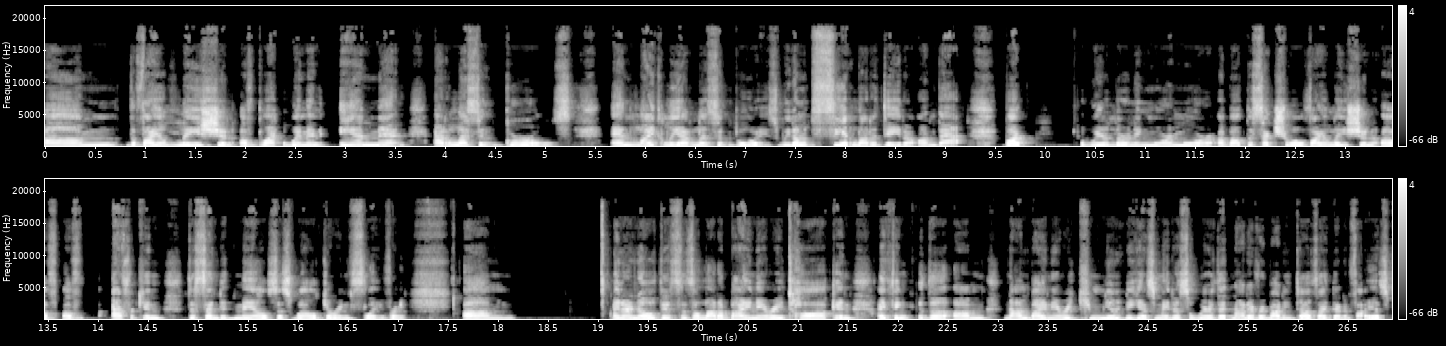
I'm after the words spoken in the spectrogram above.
um, the violation of Black women and men, adolescent girls, and likely adolescent boys. We don't see a lot of data on that, but we're learning more and more about the sexual violation of, of African descended males as well during slavery. Um, and I know this is a lot of binary talk, and I think the um, non binary community has made us aware that not everybody does identify as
